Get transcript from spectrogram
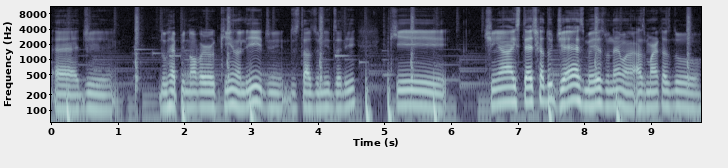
é, de do rap nova iorquino ali de, dos Estados Unidos ali que tinha a estética do jazz mesmo, né, mano? As marcas do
